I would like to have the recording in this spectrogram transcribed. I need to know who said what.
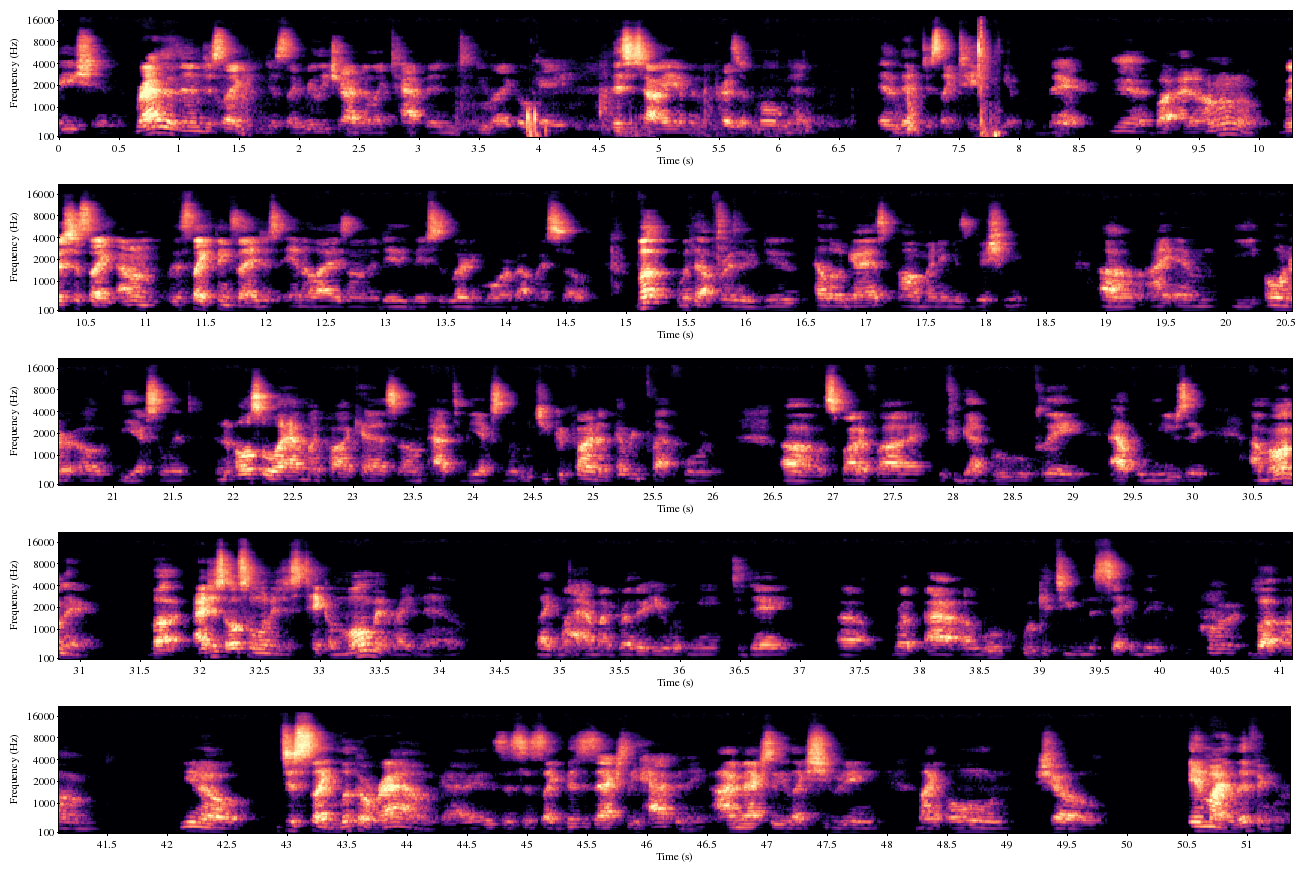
Speaker 1: information rather than just like just like really trying to like tap in to be like, okay, this is how I am in the present moment, and then just like taking it from there.
Speaker 2: Yeah.
Speaker 1: But I don't, I don't know. But it's just like I don't. It's like things that I just analyze on a daily basis, learning more about myself. But without further ado, hello guys. Um, my name is Bishmi. Um, I am the owner of Be Excellent, and also I have my podcast, um, Path to Be Excellent, which you can find on every platform. Uh, Spotify, if you got Google Play, Apple Music, I'm on there. But I just also want to just take a moment right now. Like my, I have my brother here with me today. Um, uh, we'll we'll get to you in a second, baby.
Speaker 2: Of course.
Speaker 1: But um, you know, just like look around, guys. It's just like this is actually happening. I'm actually like shooting my own show in my living room.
